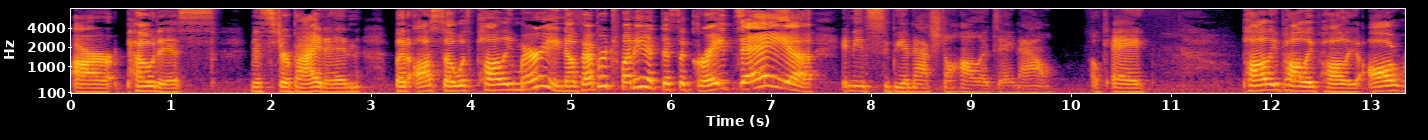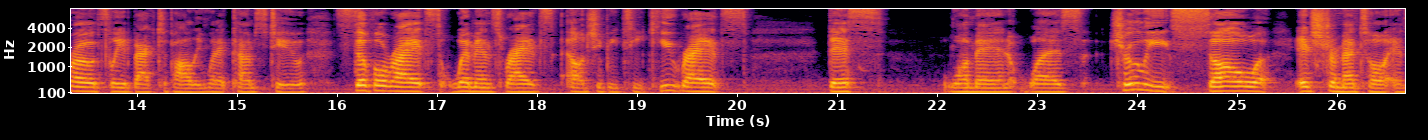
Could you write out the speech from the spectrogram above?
our POTUS, Mr. Biden, but also with Pauli Murray. November 20th is a great day. It needs to be a national holiday now, okay? Pauli, Pauli, Pauli, all roads lead back to Pauli when it comes to civil rights, women's rights, LGBTQ rights. This woman was truly so instrumental in,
